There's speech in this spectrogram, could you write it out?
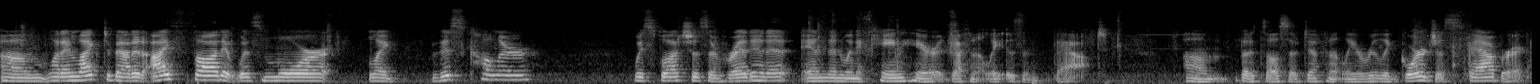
um, what I liked about it, I thought it was more like this color with splotches of red in it. And then when it came here, it definitely isn't that. Um, but it's also definitely a really gorgeous fabric.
